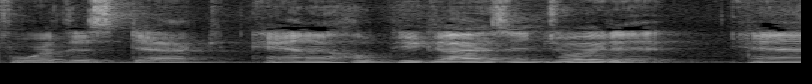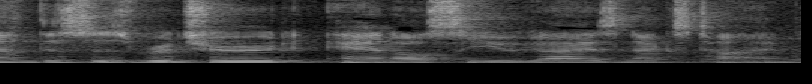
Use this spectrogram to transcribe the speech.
for this deck. And I hope you guys enjoyed it. And this is Richard and I'll see you guys next time.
